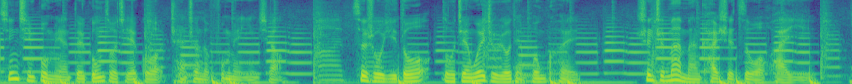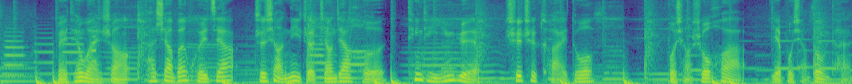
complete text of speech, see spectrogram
心情不免对工作结果产生了负面影响。次数一多，陆建威就有点崩溃，甚至慢慢开始自我怀疑。每天晚上，他下班回家，只想逆着江家河，听听音乐，吃吃可爱多，不想说话，也不想动弹。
